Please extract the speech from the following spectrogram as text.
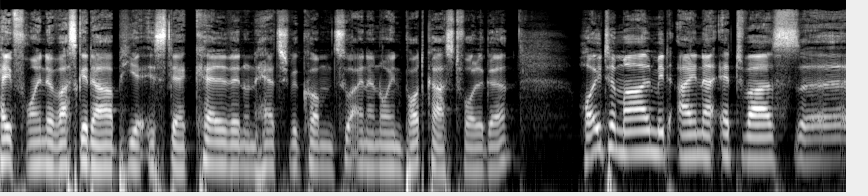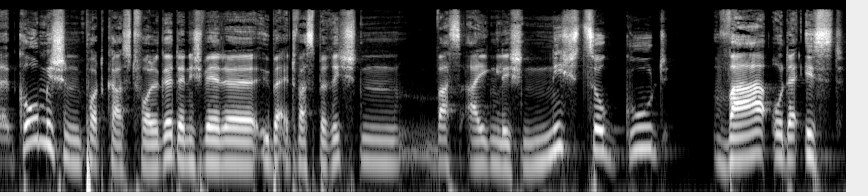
Hey Freunde, was geht ab? Hier ist der Kelvin und herzlich willkommen zu einer neuen Podcast-Folge. Heute mal mit einer etwas äh, komischen Podcast-Folge, denn ich werde über etwas berichten, was eigentlich nicht so gut war oder ist.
